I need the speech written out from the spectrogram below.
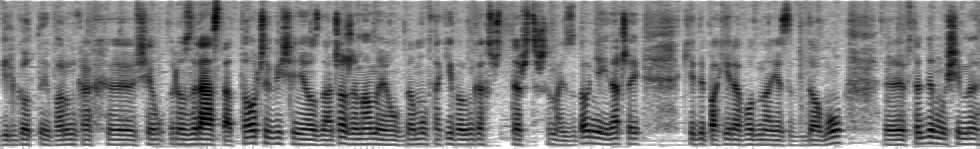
wilgotnych warunkach y, się rozrasta. To oczywiście nie oznacza, że mamy ją w domu w takich warunkach też trzymać. Zupełnie inaczej, kiedy pachira wodna jest w domu, y, wtedy musimy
